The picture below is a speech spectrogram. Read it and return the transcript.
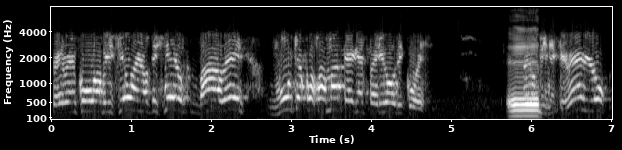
Pero en Cuba Visión, el noticiero, va a ver muchas cosas más que en el periódico ese. Pero eh, tiene que verlo.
